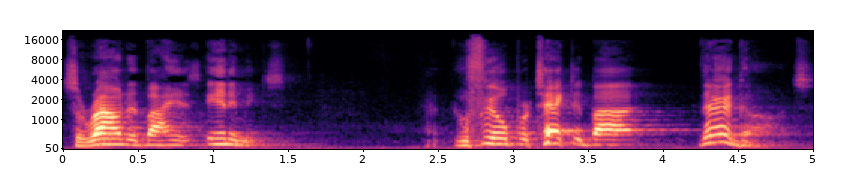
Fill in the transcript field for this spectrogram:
surrounded by his enemies, who feel protected by their gods.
